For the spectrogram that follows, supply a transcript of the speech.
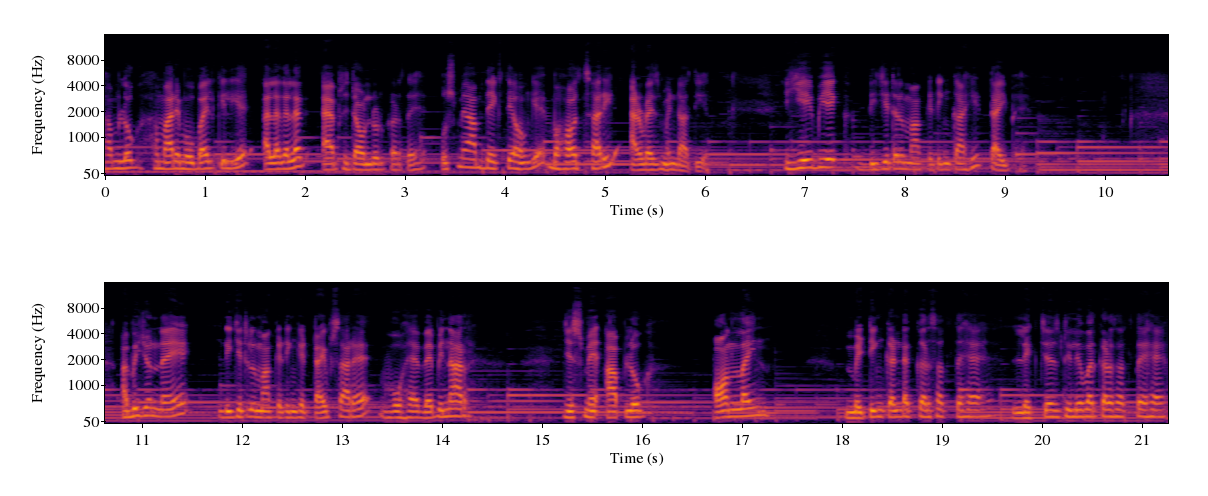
हम लोग हमारे मोबाइल के लिए अलग अलग ऐप्स डाउनलोड करते हैं। उसमें आप देखते होंगे बहुत सारी एडवर्टाइजमेंट आती है। ये भी एक डिजिटल मार्केटिंग का ही टाइप है। अभी जो नए डिजिटल मार्केटिंग के टाइप्स आ रहे हैं, वो है वेबिनार जिसमें आप लोग ऑनलाइन मीटिंग कंडक्ट कर सकते हैं लेक्चर्स डिलीवर कर सकते हैं,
